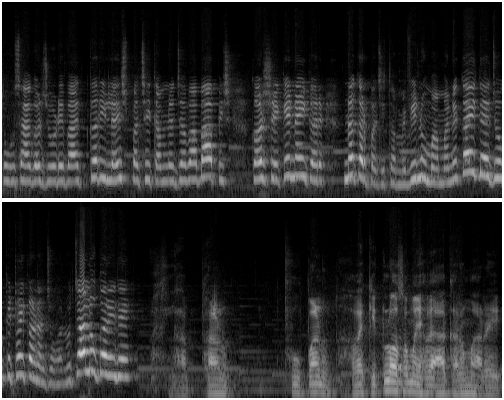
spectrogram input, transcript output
તો હું સાગર જોડે વાત કરી લઈશ પછી તમને જવાબ આપીશ. કરશે કે નહીં કરે? નકર પછી તમે વિનુ મામાને કહી દેજો કે ઠેકાણા જોવાનું ચાલુ કરી દે. લા, પણ પણ હવે કેટલો સમય હવે આ ઘરમાં રહી?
